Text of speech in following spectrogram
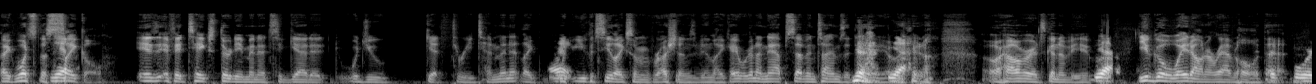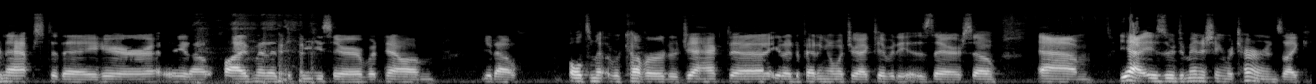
like? What's the Yeah. cycle? Is if it takes thirty minutes to get it, would you get three 10 minute? Like Right. you could see like some Russians being like, "Hey, we're gonna nap seven times a day," or, Yeah. you know, or however it's gonna be. But Yeah. you go way down a rabbit hole with that. four naps today here, you know, five minutes apiece here, but now I'm, you know, ultimately recovered or jacked, uh, you know, depending on what your activity is there. So, um, yeah, is there diminishing returns like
